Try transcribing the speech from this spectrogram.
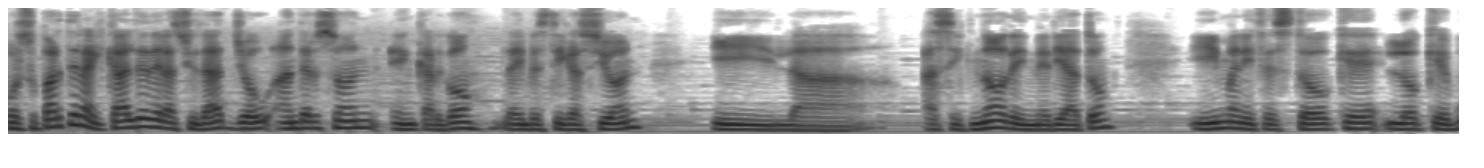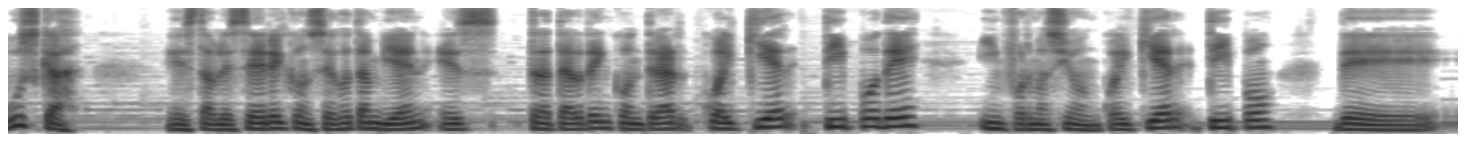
Por su parte, el alcalde de la ciudad, Joe Anderson, encargó la investigación y la asignó de inmediato y manifestó que lo que busca establecer el Consejo también es tratar de encontrar cualquier tipo de información, cualquier tipo de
